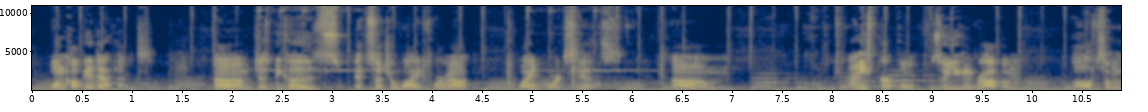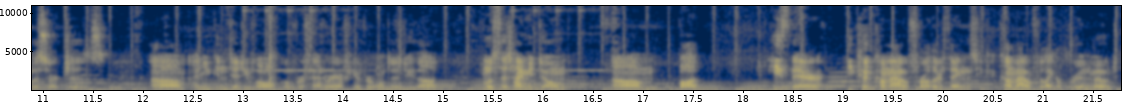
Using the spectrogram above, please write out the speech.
one copy of Death X. Um, just because it's such a wide format, wide board states. Um, and he's purple, so you can grab him off some of the searches, um, and you can digivolve over Fenrir if you ever wanted to do that. Most of the time you don't, um, but he's there. He could come out for other things. He could come out for like a ruin mode.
